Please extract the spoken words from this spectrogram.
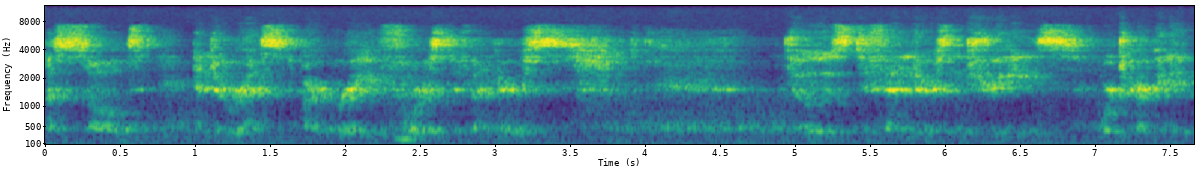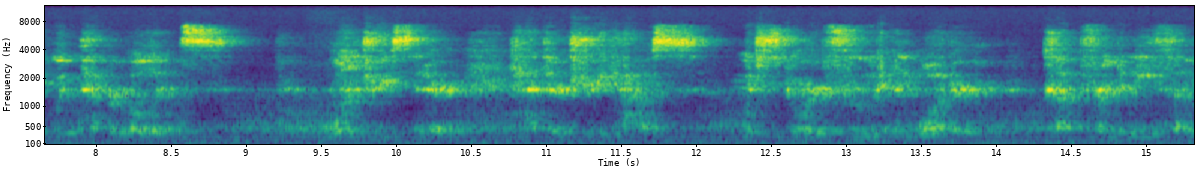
assault, and arrest our brave forest defenders. Those defenders in trees were targeted with pepper bullets. One tree sitter had their tree house, which stored food and water, cut from beneath them.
